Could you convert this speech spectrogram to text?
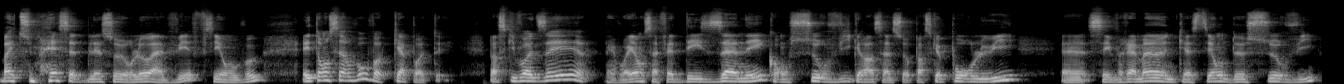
Ben, tu mets cette blessure-là à vif, si on veut, et ton cerveau va capoter. Parce qu'il va dire, ben voyons, ça fait des années qu'on survit grâce à ça. Parce que pour lui, euh, c'est vraiment une question de survie.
